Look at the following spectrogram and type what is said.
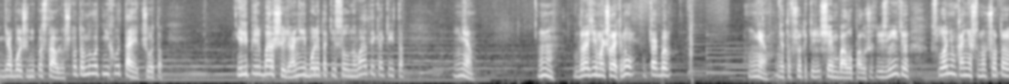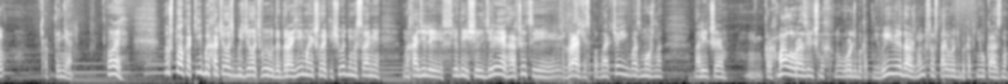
я больше не поставлю. Что-то, ну вот не хватает чего-то. Или переборщили, они более такие солоноватые какие-то. Не. М, дорогие мои человеки, ну, как бы... Не, это все-таки 7 баллов получится. Извините, слоним, конечно, но что-то как-то нет. Ой, ну что, какие бы хотелось бы сделать выводы, дорогие мои человеки. Сегодня мы с вами находили следы сельдерея, горчицы и грачи из-под ногтей, возможно, наличие м, крахмалов различных, ну, вроде бы как не выявили даже, ну и в составе вроде бы как не указано,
